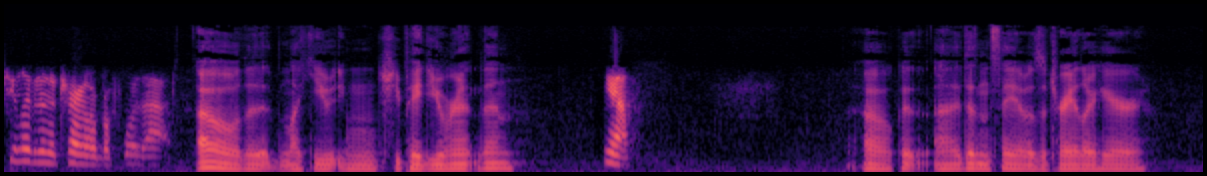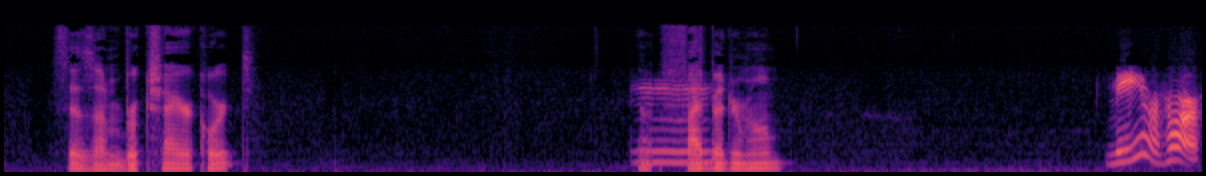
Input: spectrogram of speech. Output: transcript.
she lived in a trailer before that. Oh, the like you. and She paid you rent then. Yeah. Oh, uh, it doesn't say it was a trailer here. It says on Brookshire Court. A Mm. Five bedroom home. Me or her?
